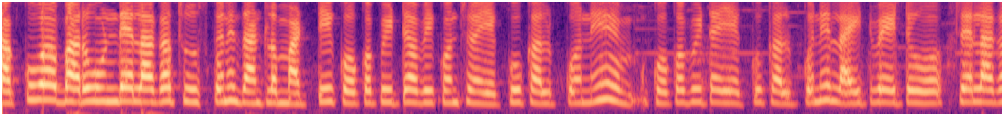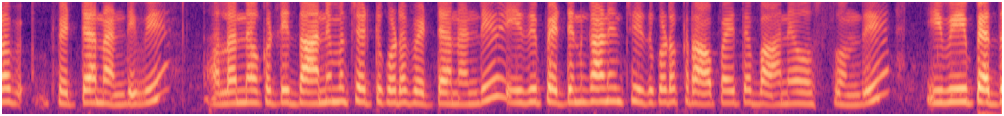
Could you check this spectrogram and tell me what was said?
తక్కువ బరువు ఉండేలాగా చూసుకొని దాంట్లో మట్టి కోకోపీట్ అవి కొంచెం ఎక్కువ కలుపుకొని కోకోపీట్ అవి ఎక్కువ కలుపుకొని లైట్ వెయిట్ వచ్చేలాగా పెట్టానండి ఇవి. అలానే ఒకటి దానిమ్మ చెట్టు కూడా పెట్టానండి. ఇది పెట్టిన కాడి నుంచి ఇది కూడా క్రాప్ అయితే బాగానే వస్తుంది. ఇవి పెద్ద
